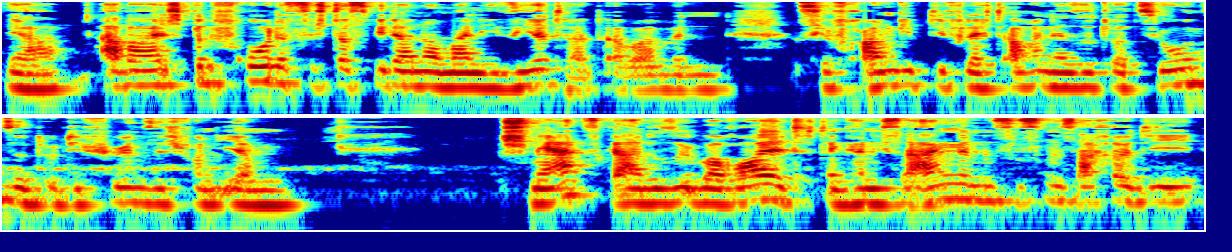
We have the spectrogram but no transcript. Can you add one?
ja, aber ich bin froh, dass sich das wieder normalisiert hat. Aber wenn es hier Frauen gibt, die vielleicht auch in der Situation sind und die fühlen sich von ihrem Schmerz gerade so überrollt, dann kann ich sagen, dann ist es eine Sache, die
